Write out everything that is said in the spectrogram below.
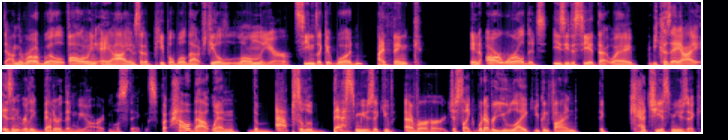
down the road, will following AI instead of people, will that feel lonelier? Seems like it would. I think in our world, it's easy to see it that way because AI isn't really better than we are at most things. But how about when the absolute best music you've ever heard, just like whatever you like, you can find the catchiest music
